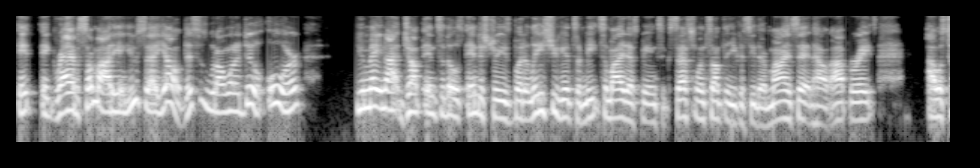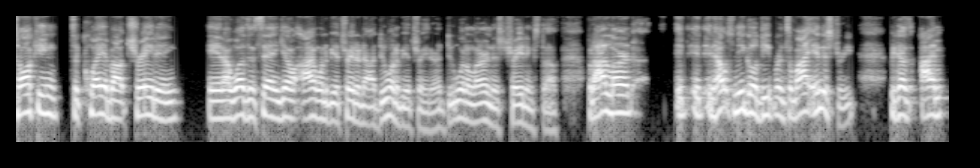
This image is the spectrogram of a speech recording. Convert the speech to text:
it, it grabs somebody and you say, Yo, this is what I want to do. Or you may not jump into those industries, but at least you get to meet somebody that's being successful in something. You can see their mindset and how it operates. I was talking to Quay about trading, and I wasn't saying, yo, I want to be a trader now. I do want to be a trader. I do want to learn this trading stuff. But I learned it, it, it helps me go deeper into my industry because I'm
